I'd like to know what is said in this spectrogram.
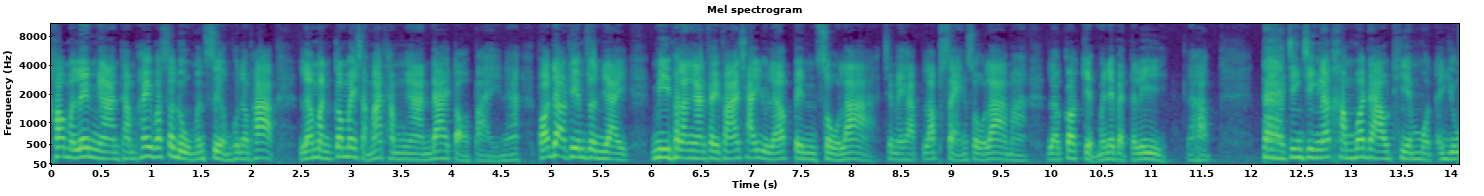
เข้ามาเล่นงานทำให้วัสดุมันเสื่อมคุณภาพ แล้วมันก็ไม่สามารถทำงานได้ต่อไปนะ เพราะดาวเทียมส่วนใหญ่มีพลังงานไฟฟ้าใช้อยู่แล้วเป็นโซลาร์ใช่ไหมครับ รับแสงโซล่ามา แล้วก็เก็บไว้ในแบตเตอรี่นะครับ แต่จริง ๆ แล้วคำว่าดาวเทียมหมดอายุ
